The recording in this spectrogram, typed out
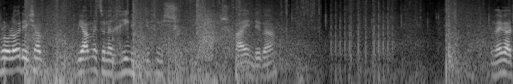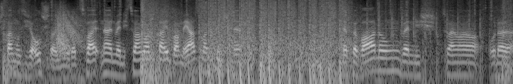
Bro, Leute, ich hab. Wir haben jetzt so eine Regel, wir dürfen nicht sch- schreien, Digga. Und wenn wir halt schreien, muss ich ausschalten. Oder zwei. Nein, wenn ich zweimal schreibe, beim ersten Mal krieg ich eine, eine Verwarnung, wenn ich zweimal oder.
